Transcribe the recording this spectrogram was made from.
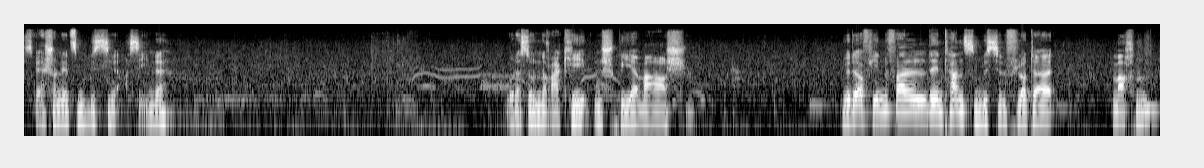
Das wäre schon jetzt ein bisschen assi, ne? Oder so ein Raketenspeermarsch. Würde auf jeden Fall den Tanz ein bisschen flotter machen.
